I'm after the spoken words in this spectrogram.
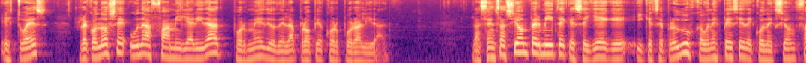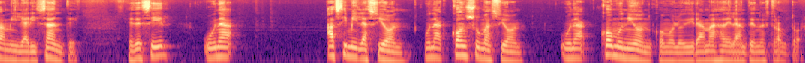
Esto es, reconoce una familiaridad por medio de la propia corporalidad. La sensación permite que se llegue y que se produzca una especie de conexión familiarizante, es decir, una asimilación, una consumación, una comunión, como lo dirá más adelante nuestro autor.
